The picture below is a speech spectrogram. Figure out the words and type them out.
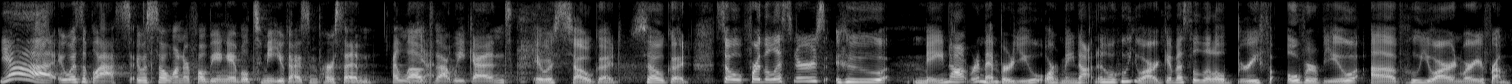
Yeah, it was a blast. It was so wonderful being able to meet you guys in person. I loved yes. that weekend. It was so good. So good. So, for the listeners who may not remember you or may not know who you are, give us a little brief overview of who you are and where you're from.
